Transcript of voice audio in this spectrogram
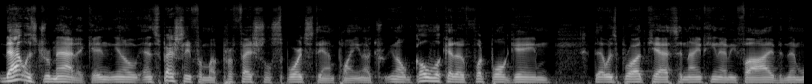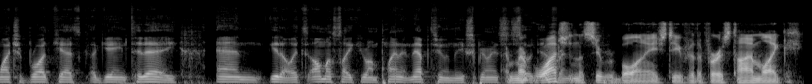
that was dramatic, and you know, especially from a professional sports standpoint. You know, tr- you know, go look at a football game that was broadcast in 1995, and then watch a broadcast a game today, and you know, it's almost like you're on planet Neptune. The experience. I is so remember watching the Super Bowl in HD for the first time, like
